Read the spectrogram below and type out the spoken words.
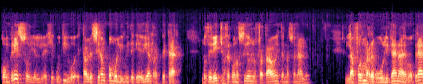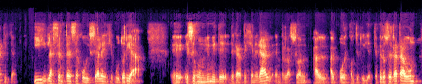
Congreso y el Ejecutivo establecieron como límite que debían respetar los derechos reconocidos en los tratados internacionales, la forma republicana democrática, y las sentencias judiciales ejecutoriadas. Eh, ese es un límite de carácter general en relación al, poder constituyente. Pero se trata de un,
